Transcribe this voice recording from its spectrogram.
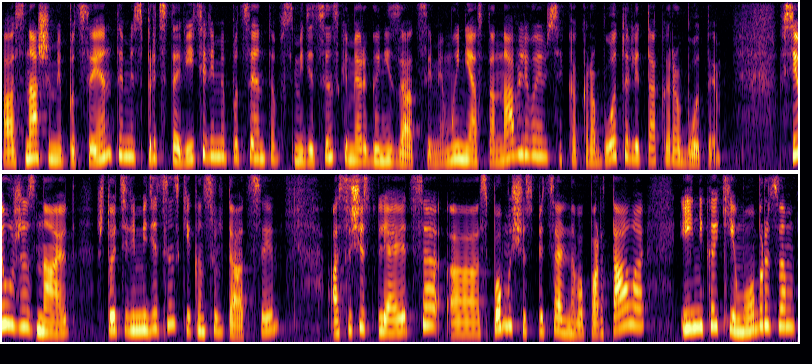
с нашими пациентами, с представителями пациентов, с медицинскими организациями. Мы не останавливаемся, как работали, так и работаем. Все уже знают, что телемедицинские консультации осуществляются а, с помощью специального портала и никаким образом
